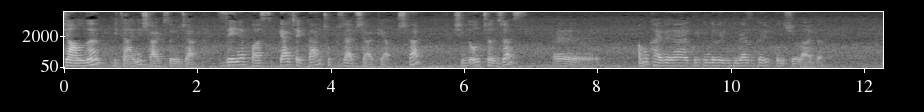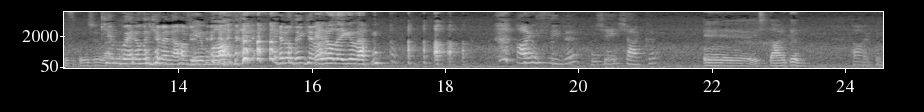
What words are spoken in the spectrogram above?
canlı bir tane şarkı söyleyeceğim. Zeynep Bastık gerçekten çok güzel bir şarkı yapmışlar. Şimdi onu çalacağız. Ee, ama Kaybedenler Kulübü'nde böyle biraz garip konuşuyorlardı. Nasıl konuşuyorlardı? Kim bu Erol Egemen abi? Kim bu? Erol Egemen. Erol Egemen. Hangisiydi? Şey şarkı. Ee, işte dargın. Dargın.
